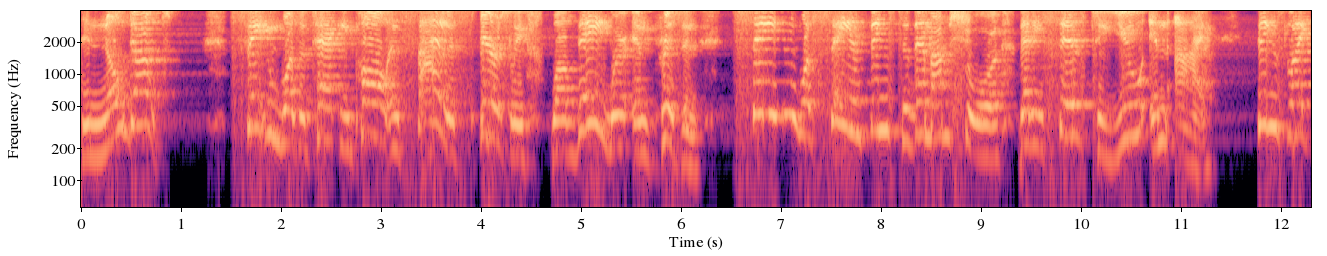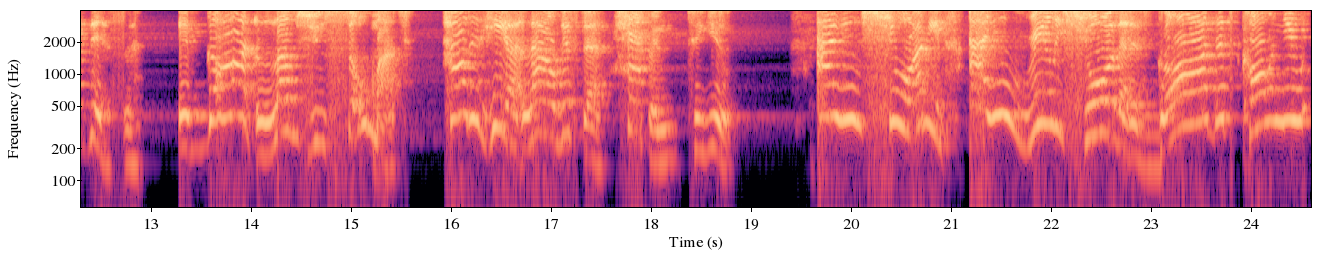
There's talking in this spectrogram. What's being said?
And no doubt, Satan was attacking Paul and Silas spiritually while they were in prison. Satan was saying things to them, I'm sure, that he says to you and I. Things like this If God loves you so much, how did he allow this to happen to you? Are you sure? I mean, are you really sure that it's God that's calling you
